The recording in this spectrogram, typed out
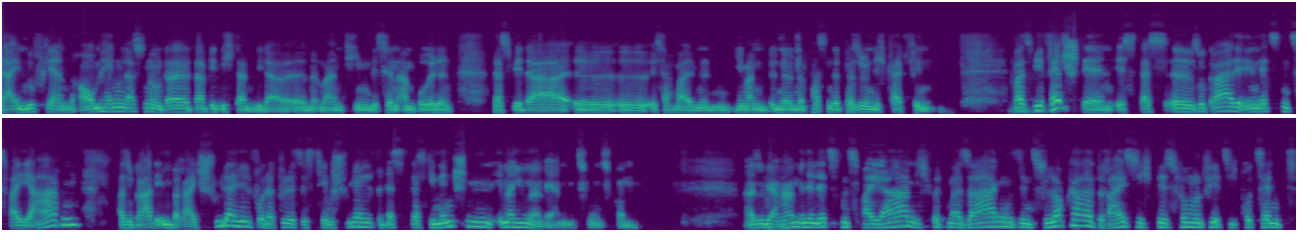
da im luftleeren Raum hängen lassen. Und da, da bin ich dann wieder äh, mit meinem Team ein bisschen am Brödeln, dass wir da, äh, äh ich sag mal, jemanden, eine, eine passende Persönlichkeit finden. Was wir feststellen ist, dass äh, so gerade in den letzten zwei Jahren, also gerade im Bereich Schülerhilfe oder für das System Schülerhilfe, dass, dass die Menschen immer jünger werden, die zu uns kommen. Also wir mhm. haben in den letzten zwei Jahren, ich würde mal sagen, sind es locker 30 bis 45 Prozent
